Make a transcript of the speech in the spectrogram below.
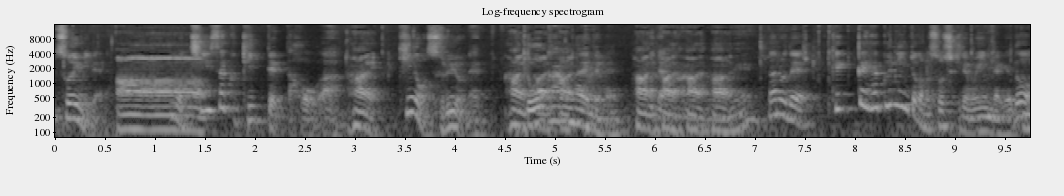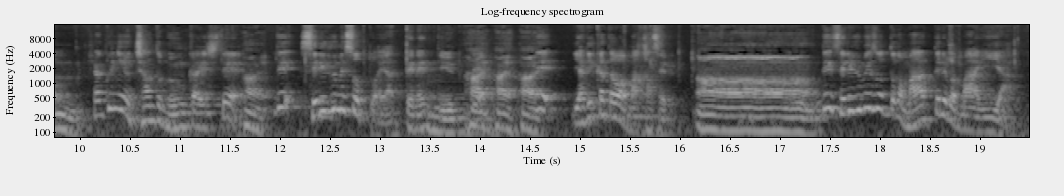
そういう意味で。もう小さく切っていった方がはい。機能するよね、はいどう考えても、みたいな、なので結果100人とかの組織でもいいんだけど、うん。100人をちゃんと分解して、はい。でセリフメソッドはやってねって言って、うんはいはいはい。でやり方は任せる。でセリフメソッドが回ってればまあいいや、うん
